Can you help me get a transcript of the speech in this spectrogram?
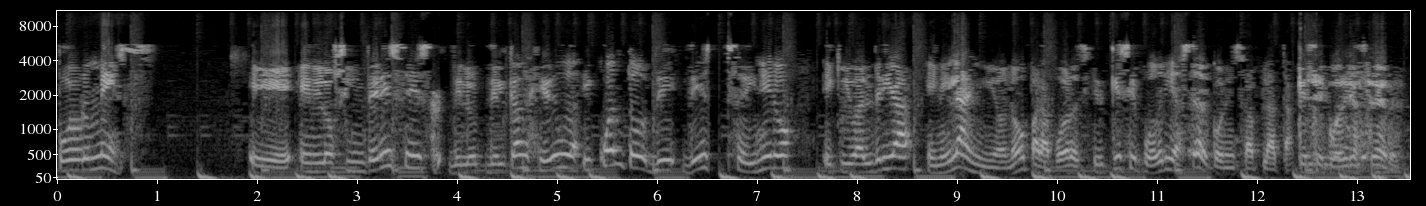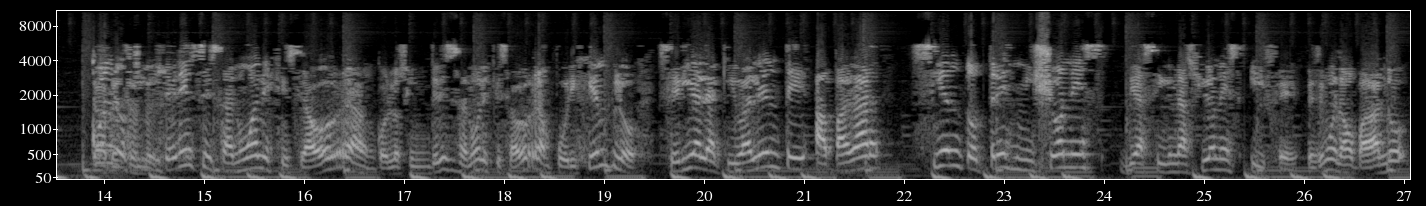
por mes eh, en los intereses del canje de deuda y cuánto de, ese dinero equivaldría en el año, ¿no? Para poder decir qué se podría hacer con esa plata. ¿Qué se podría hacer? Con los intereses anuales que se ahorran, con los intereses anuales que se ahorran, por ejemplo, sería el equivalente a pagar 103 millones de asignaciones IFE. Pensemos que estamos pagando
